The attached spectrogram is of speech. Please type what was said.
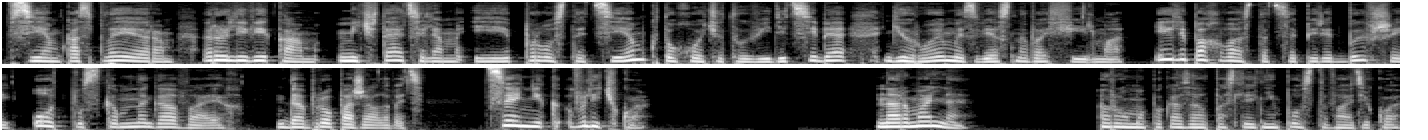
Всем косплеерам, ролевикам, мечтателям и просто тем, кто хочет увидеть себя героем известного фильма или похвастаться перед бывшей отпуском на Гавайях. Добро пожаловать. Ценник в личку. Нормально? Рома показал последний пост Вадику.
